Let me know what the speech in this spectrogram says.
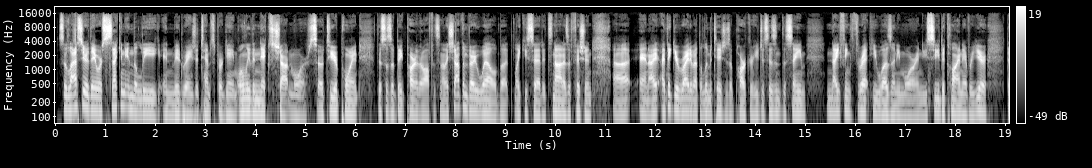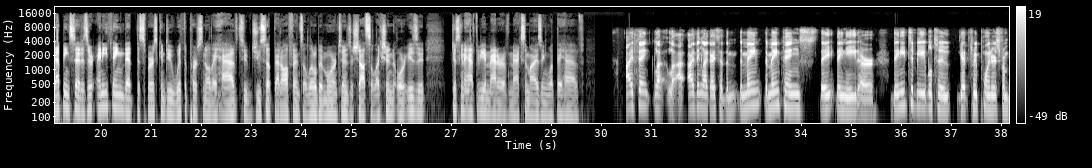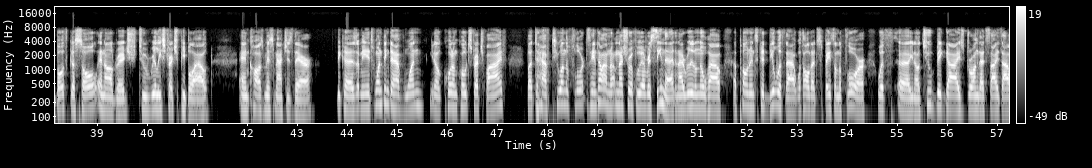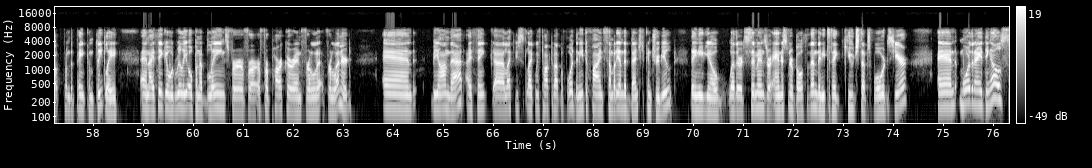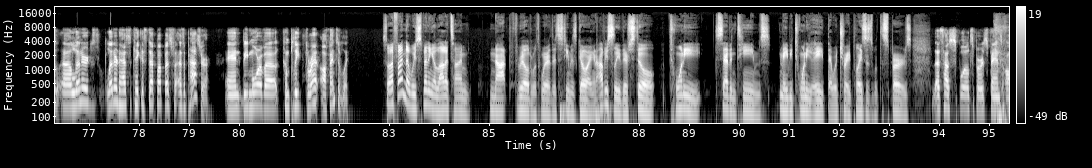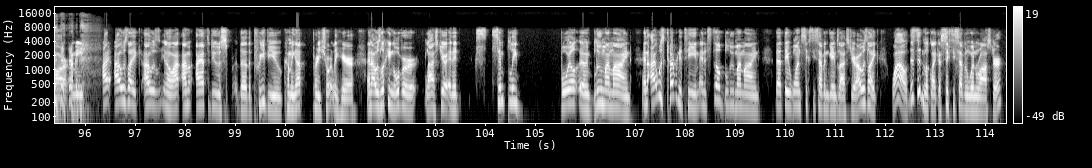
So last year they were second in the league in mid-range attempts per game. Only the Knicks shot more. So to your point, this was a big part of their offense. Now they shot them very well, but like you said, it's not as efficient. Uh, and I, I think you're right about the limitations of Parker. He just isn't the same knifing threat he was anymore, and you see decline every year. That being said, is there anything that the Spurs can do with the personnel they have to juice up that offense a little bit more in terms of shot selection, or is it just going to have to be a matter of maximizing what they have? I think I think like I said the the main the main things they they need are they need to be able to get three pointers from both Gasol and Aldridge to really stretch people out and cause mismatches there. Because I mean it's one thing to have one you know quote unquote stretch five but to have two on the floor at the same time I'm not, I'm not sure if we've ever seen that and I really don't know how opponents could deal with that with all that space on the floor with uh, you know two big guys drawing that size out from the paint completely and I think it would really open up lanes for for for Parker and for for Leonard. And beyond that, I think uh, like you like we've talked about before, they need to find somebody on the bench to contribute. They need you know whether it's Simmons or Anderson or both of them, they need to take huge steps forward this year. And more than anything else, uh, Leonard Leonard has to take a step up as as a passer and be more of a complete threat offensively. So I find that we're spending a lot of time not thrilled with where this team is going, and obviously there's still 27 teams maybe 28 that would trade places with the Spurs. That's how spoiled Spurs fans are. I mean, I, I was like, I was, you know, I, I'm, I have to do the the preview coming up pretty shortly here, and I was looking over last year, and it simply boiled, I mean, blew my mind. And I was covering a team, and it still blew my mind that they won 67 games last year. I was like, wow, this didn't look like a 67 win roster.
